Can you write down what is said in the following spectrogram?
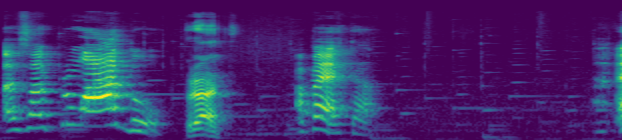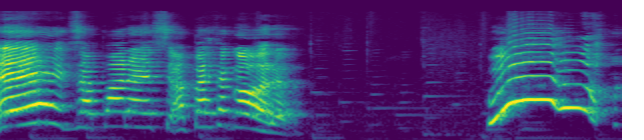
É só ir pro lado. Pronto. Aperta. É, desaparece. Aperta agora. Uh!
